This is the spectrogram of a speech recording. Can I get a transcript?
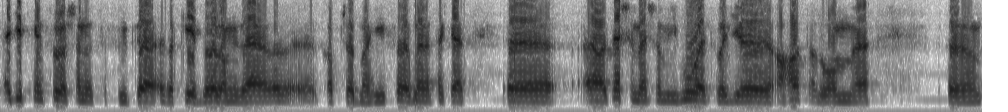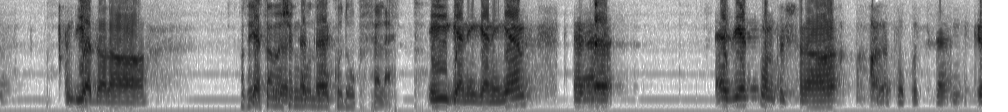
Egyébként szorosan összefügg ez a két dolog, amivel kapcsolatban hívtalak benneteket. Az SMS, ami volt, hogy a hatalom diadala Az értelmesen gondolkodók felett. igen, igen, igen. Ezért pontosan a hallgatókhoz szeretnék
